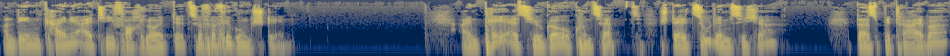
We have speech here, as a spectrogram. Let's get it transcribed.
an denen keine IT-Fachleute zur Verfügung stehen. Ein Pay-as-you-go-Konzept stellt zudem sicher, dass Betreiber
